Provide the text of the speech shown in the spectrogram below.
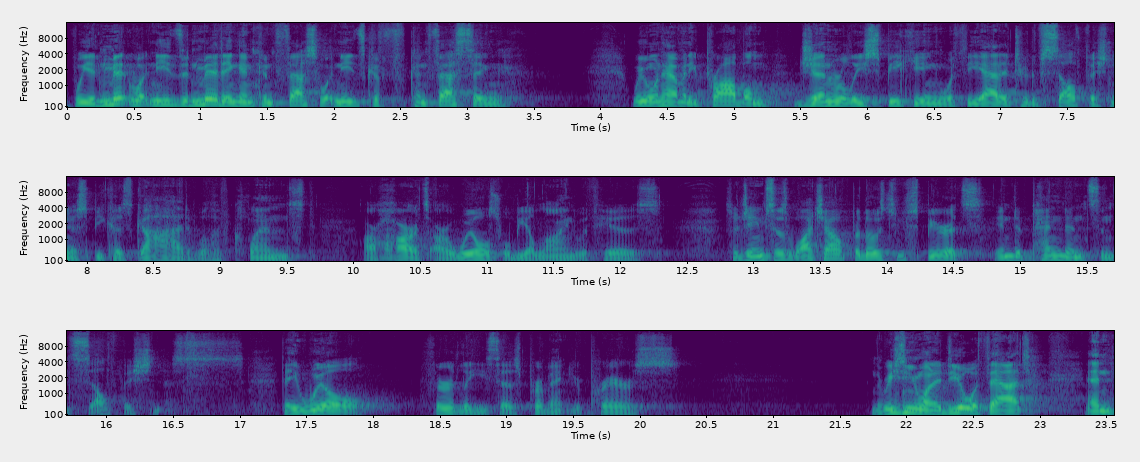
If we admit what needs admitting and confess what needs confessing, we won't have any problem, generally speaking, with the attitude of selfishness because God will have cleansed our hearts. Our wills will be aligned with His. So James says, watch out for those two spirits independence and selfishness. They will Thirdly, he says, prevent your prayers. And the reason you want to deal with that and,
